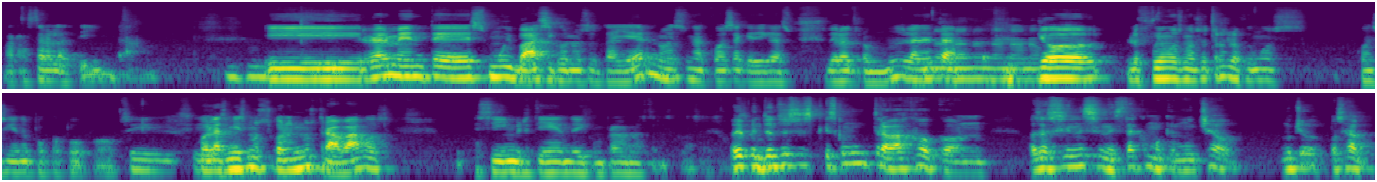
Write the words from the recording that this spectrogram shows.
para arrastrar la tinta. Y realmente es muy básico nuestro taller, no es una cosa que digas "Uf, del otro mundo, la neta. No, no, no, no, no. Yo lo fuimos, nosotros lo fuimos consiguiendo poco a poco. Sí, sí. Con, las mismos, con los mismos trabajos, así invirtiendo y comprando nuestras cosas. Oye, pero entonces es, es como un trabajo con... O sea, sí se necesita como que mucho... Mucho, o sea,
